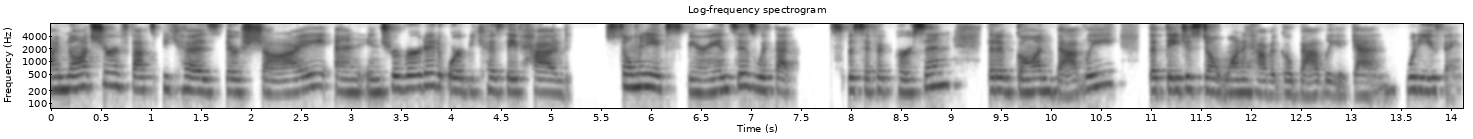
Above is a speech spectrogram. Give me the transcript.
I'm not sure if that's because they're shy and introverted or because they've had so many experiences with that specific person that have gone badly that they just don't want to have it go badly again. What do you think?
